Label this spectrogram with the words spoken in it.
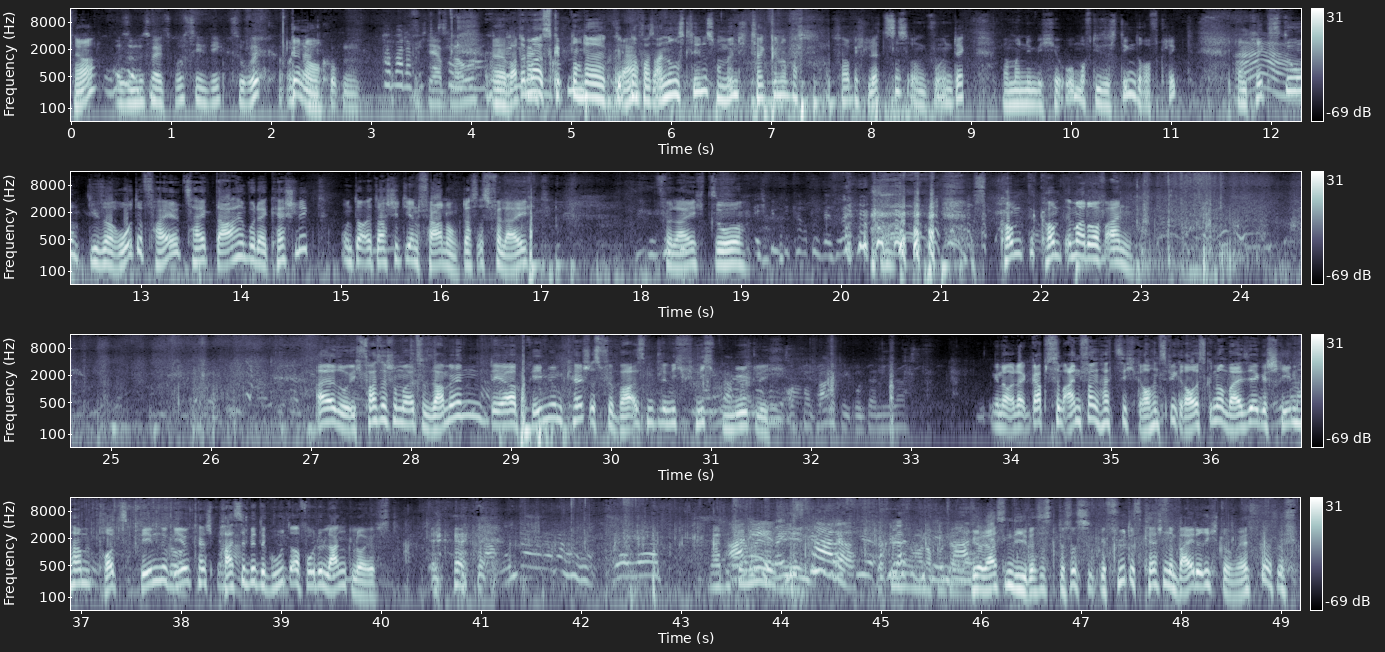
Ja? Also müssen wir jetzt bloß den Weg zurück und Genau. dann gucken. Papa, darf ich das? Äh, warte mal, es gibt noch, eine, gibt Ja? noch was anderes Kleines. Moment, ich zeig dir noch was. Das habe ich letztens irgendwo entdeckt. Wenn man nämlich hier oben auf dieses Ding draufklickt, dann kriegst du, dieser rote Pfeil zeigt dahin, wo der Cache liegt. Und da, da steht die Entfernung. Das ist vielleicht, vielleicht so, Ich finde die Karte besser. kommt, kommt immer drauf an. Also, ich fasse schon mal zusammen. Der Premium Cache ist für Basismittel nicht, nicht möglich. Genau, da gab es zum Anfang, hat sich Groundspeak rausgenommen, weil sie ja geschrieben haben, trotzdem du Geocache, passe bitte gut auf, wo du langläufst. Wir lassen die, das ist, das ist geführtes Cachen in beide Richtungen, weißt du? Das ist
